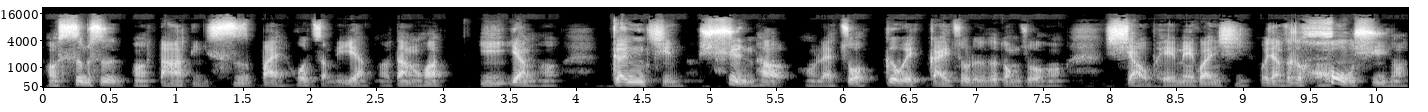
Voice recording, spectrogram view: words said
啊是不是啊打底失败或怎么样啊，当然话一样哈，跟紧讯号来做各位该做的这个动作哈，小赔没关系。我讲这个后续哈，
